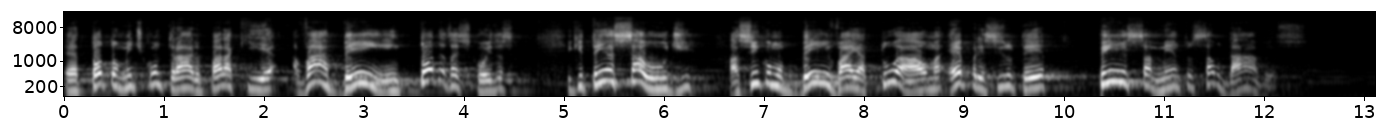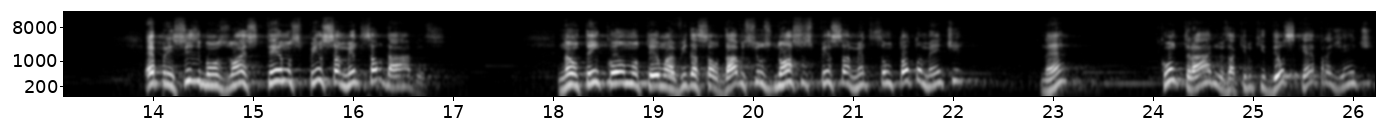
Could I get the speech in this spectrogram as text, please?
é, totalmente contrários, para que é, vá bem em todas as coisas e que tenha saúde, assim como bem vai a tua alma, é preciso ter pensamentos saudáveis. É preciso, irmãos, nós termos pensamentos saudáveis. Não tem como ter uma vida saudável se os nossos pensamentos são totalmente, né, contrários àquilo que Deus quer para a gente,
